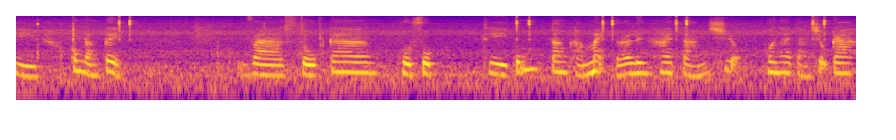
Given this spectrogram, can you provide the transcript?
thì không đáng kể và số ca hồi phục thì cũng tăng khá mạnh đó là lên 28 triệu, hơn 28 triệu ca.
